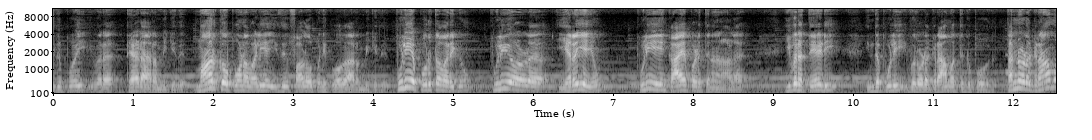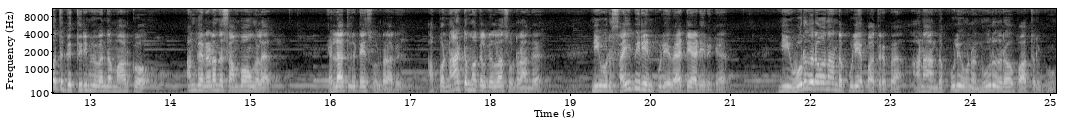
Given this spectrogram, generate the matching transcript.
இது போய் இவரை தேட ஆரம்பிக்குது. மார்க்கோ போன வழியை இது ஃபாலோ பண்ணி போக ஆரம்பிக்குது. புலியை பொறுத்த வரைக்கும் புலியோட இறையையும் புலியையும் காயப்படுத்தினால இவரை தேடி இந்த புலி இவரோட கிராமத்துக்கு போகுது. தன்னோட கிராமத்துக்கு திரும்பி வந்த மார்க்கோ அங்கே நடந்த சம்பவங்களை எல்லாத்துக்கிட்டையும் சொல்கிறாரு அப்போ நாட்டு மக்கள்கள்லாம் சொல்கிறாங்க நீ ஒரு சைபீரியன் புலியை வேட்டையாடி இருக்க. நீ ஒரு தடவை தான் அந்த புலியை பார்த்துருப்ப. ஆனால் அந்த புலி உன்னை நூறு தடவை பார்த்துருக்கும்.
